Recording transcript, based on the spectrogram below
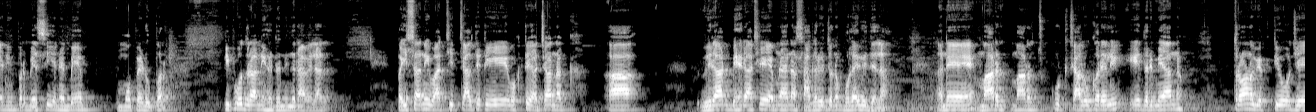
એની ઉપર બેસી અને બે મોપેડ ઉપર પીપોદરાની હદની અંદર આવેલા. પૈસાની વાતચીત ચાલતી હતી એ વખતે અચાનક આ વિરાટ બહેરા છે, એમણે એના સાગરીતોને બોલાવી દીધેલા અને માર, મારકૂટ ચાલુ કરેલી. એ દરમિયાન ત્રણ વ્યક્તિઓ જે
